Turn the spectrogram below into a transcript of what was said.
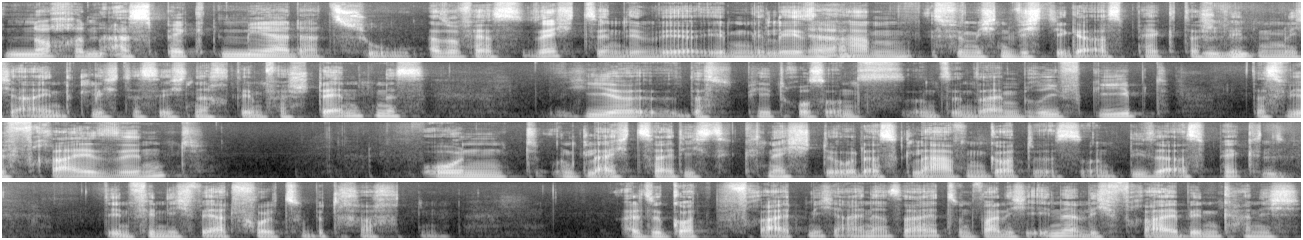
noch ein Aspekt mehr dazu. Also Vers 16, den wir eben gelesen ja. haben, ist für mich ein wichtiger Aspekt. Da mhm. steht nämlich eigentlich, dass ich nach dem Verständnis hier, das Petrus uns, uns in seinem Brief gibt, dass wir frei sind und, und gleichzeitig Knechte oder Sklaven Gottes. Und dieser Aspekt, mhm. den finde ich wertvoll zu betrachten. Also Gott befreit mich einerseits und weil ich innerlich frei bin, kann ich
